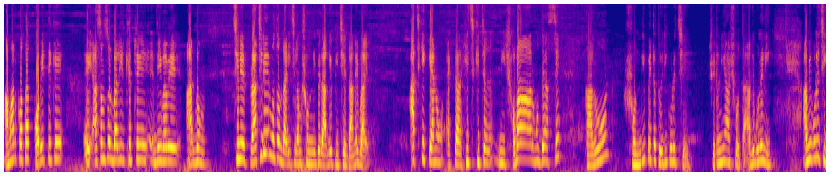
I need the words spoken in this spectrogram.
আমার কথা কবে থেকে এই আসানসোল বালির ক্ষেত্রে যেইভাবে একদম চীনের প্রাচীরের মতন দাঁড়িয়েছিলাম সন্দীপের আগে পিছিয়ে ডানে বায়ে আজকে কেন একটা হিচকিচানি সবার মধ্যে আসছে? কারণ সন্দীপ এটা তৈরি করেছে সেটা নিয়ে আসব। তা আগে বলে নি। আমি বলেছি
